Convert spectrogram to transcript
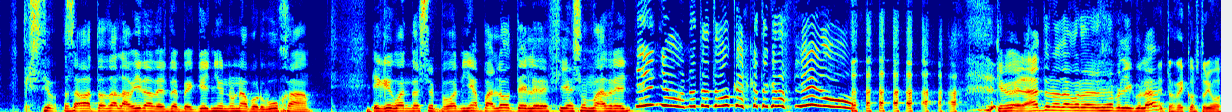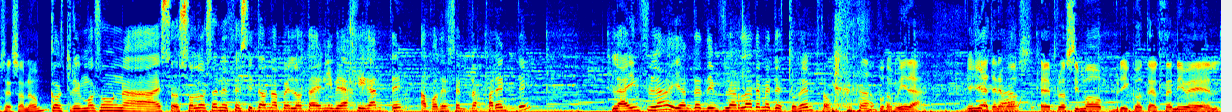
que se pasaba toda la vida desde pequeño en una burbuja y que cuando se ponía palote le decía a su madre niño no te toques que verdad tú no te acuerdas de esa película Entonces construimos eso, ¿no? construimos una eso solo se necesita una pelota de Nivea gigante a poder ser transparente la infla y antes de inflarla te metes tú dentro pues mira, Y ya, tenemos el próximo Brico tercer nivel.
